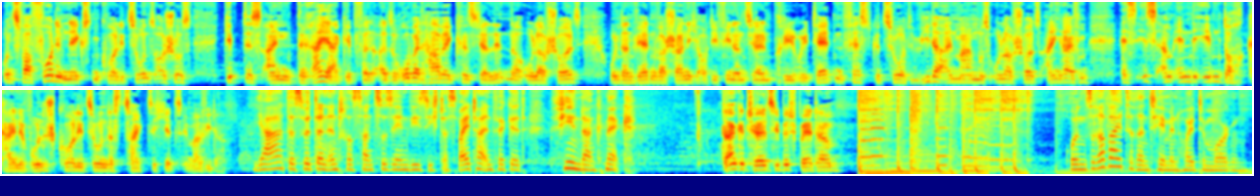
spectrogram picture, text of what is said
Und zwar vor dem nächsten Koalitionsausschuss gibt es einen Dreiergipfel. Also Robert Habeck, Christian Lindner, Olaf Scholz. Und dann werden wahrscheinlich auch die finanziellen Prioritäten festgezurrt. Wieder einmal muss Olaf Scholz eingreifen. Es ist am Ende eben doch keine Wunschkoalition. Das zeigt sich jetzt immer wieder. Ja, das wird dann interessant zu sehen, wie sich das weiterentwickelt. Vielen Dank, Mac. Danke, Chelsea. Bis später. Unsere weiteren Themen heute Morgen.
